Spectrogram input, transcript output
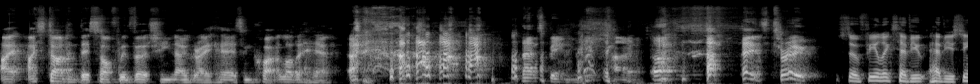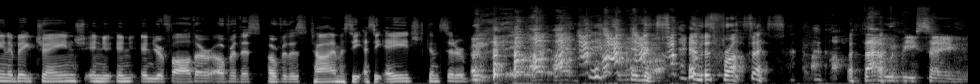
I, I started this off with virtually no grey hairs and quite a lot of hair. That's being kind. it's true. So Felix, have you have you seen a big change in in in your father over this over this time? Has he has he aged considerably? in this in this process. That would be saying,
